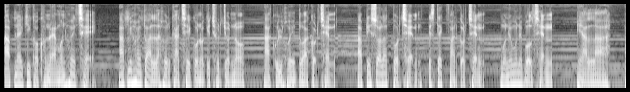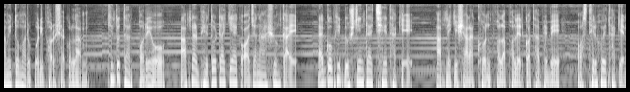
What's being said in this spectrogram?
আপনার কি কখনো এমন হয়েছে? আপনি হয়তো আল্লাহর কাছে কোনো কিছুর জন্য আকুল হয়ে দোয়া করছেন। আপনি সলাৎ পড়ছেন ইস্তেকফার করছেন, মনে মনে বলছেন, হে আল্লাহ, আমি তোমার উপরই ভরসা করলাম। কিন্তু তারপরেও আপনার ভেতরটা কি এক অজানা আশঙ্কায়, এক গভীর দুশ্চিন্তায় ছেয়ে থাকে? আপনি কি সারাক্ষণ ফলাফলের কথা ভেবে অস্থির হয়ে থাকেন?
